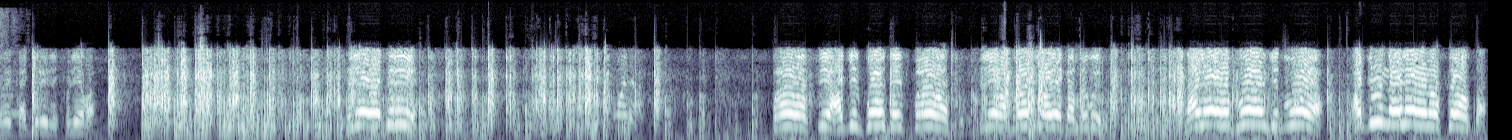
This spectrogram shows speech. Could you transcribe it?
человека отделились влево. Слева три! Понял. Справа все, один ползает справа, слева два человека живых. На левом фланге двое. Один на левом остался.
